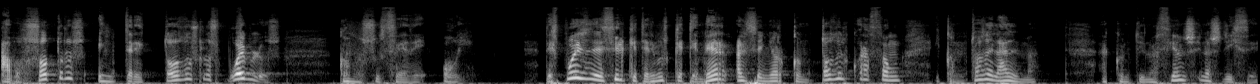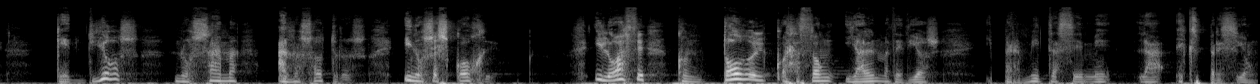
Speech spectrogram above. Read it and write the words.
a vosotros entre todos los pueblos, como sucede hoy. Después de decir que tenemos que temer al Señor con todo el corazón y con todo el alma, a continuación se nos dice que Dios nos ama a nosotros y nos escoge, y lo hace con todo el corazón y alma de Dios, y permítaseme la expresión,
